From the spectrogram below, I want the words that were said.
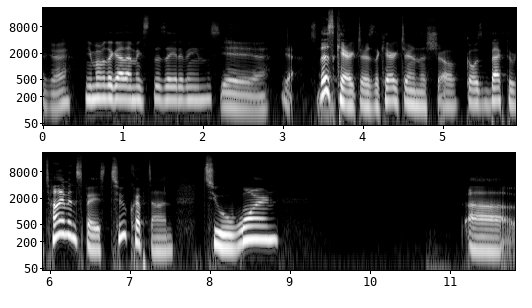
Okay. You remember the guy that makes the Zeta beams? Yeah, yeah, yeah. Yeah. So this character is the character in this show goes back through time and space to Krypton to warn uh,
